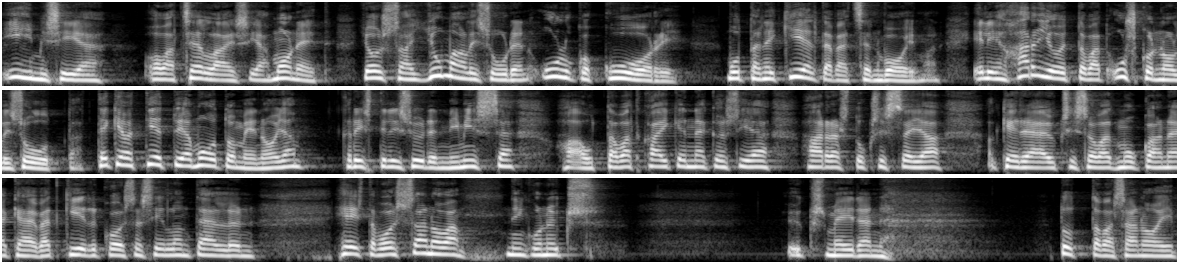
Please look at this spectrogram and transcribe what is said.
ihmisiä ovat sellaisia monet, joissa on jumalisuuden ulkokuori – mutta ne kieltävät sen voiman. Eli harjoittavat uskonnollisuutta, tekevät tiettyjä muotomenoja kristillisyyden nimissä, auttavat kaiken näköisiä harrastuksissa ja keräyksissä ovat mukana ja käyvät kirkoissa silloin tällöin. Heistä voisi sanoa, niin kuin yksi Yksi meidän tuttava sanoi,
